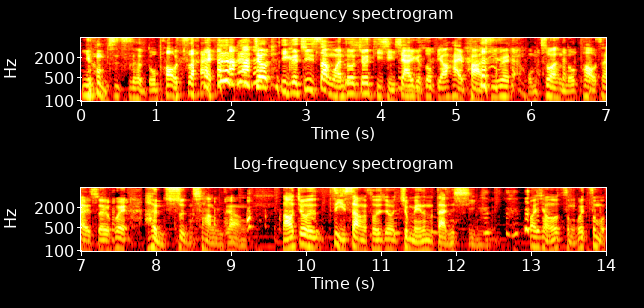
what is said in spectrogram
因为我们是吃很多泡菜，就一个去上完之后就会提醒下一个说：“不要害怕，是因为我们吃完很多泡菜，所以会很顺畅这样。”然后就自己上的时候就就没那么担心了。突然想说：“怎么会这么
